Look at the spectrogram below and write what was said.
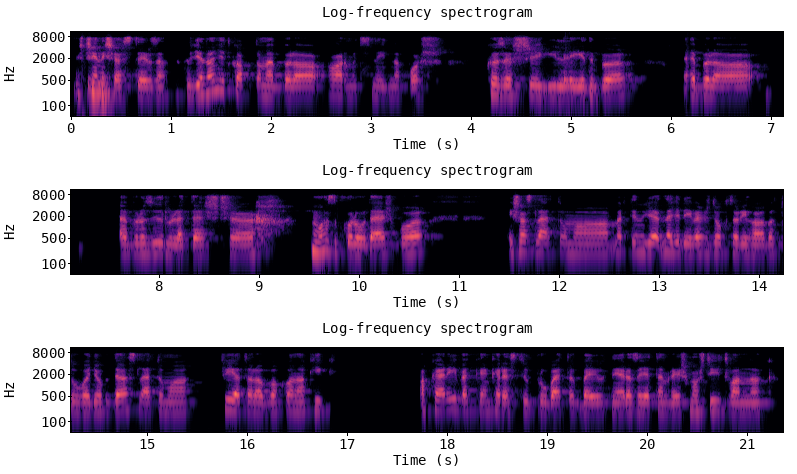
És én is ezt érzem. Hogy én annyit kaptam ebből a 34 napos közösségi létből, ebből, a, ebből az őrületes mozgolódásból, és azt látom, a, mert én ugye negyedéves doktori hallgató vagyok, de azt látom a fiatalabbakon, akik akár éveken keresztül próbáltak bejutni erre az egyetemre, és most itt vannak,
